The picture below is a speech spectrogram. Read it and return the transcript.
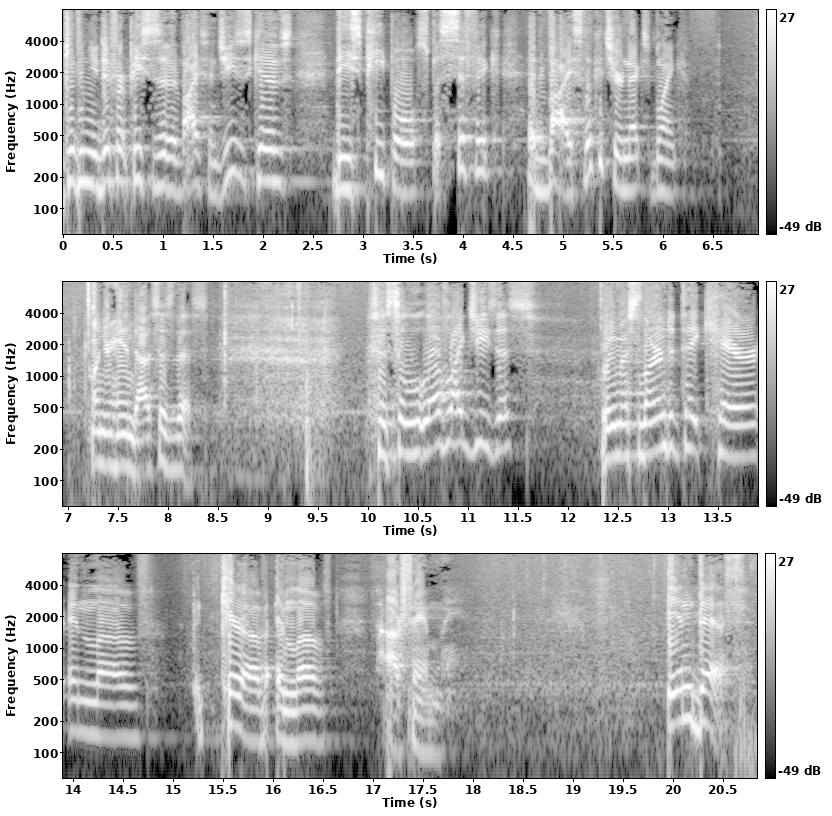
Giving you different pieces of advice, and Jesus gives these people specific advice. Look at your next blank on your handout. It says this. It says to love like Jesus we must learn to take care and love care of and love our family. In death,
